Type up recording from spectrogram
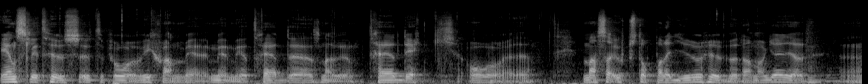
ensligt hus ute på vischan med, med, med träd, eh, såna här trädäck och eh, massa uppstoppade djurhuvuden och grejer. Eh,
